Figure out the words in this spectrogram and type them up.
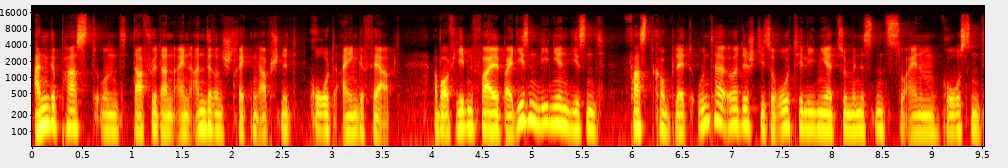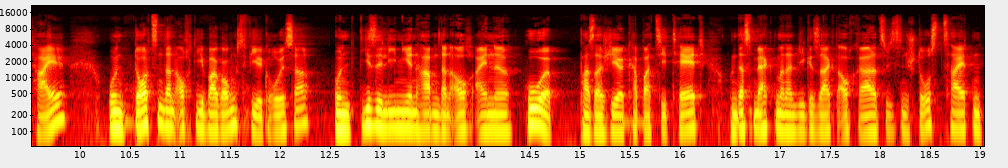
angepasst und dafür dann einen anderen Streckenabschnitt rot eingefärbt. Aber auf jeden Fall bei diesen Linien, die sind fast komplett unterirdisch, diese rote Linie zumindest zu einem großen Teil. Und dort sind dann auch die Waggons viel größer. Und diese Linien haben dann auch eine hohe Passagierkapazität. Und das merkt man dann, wie gesagt, auch gerade zu diesen Stoßzeiten.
